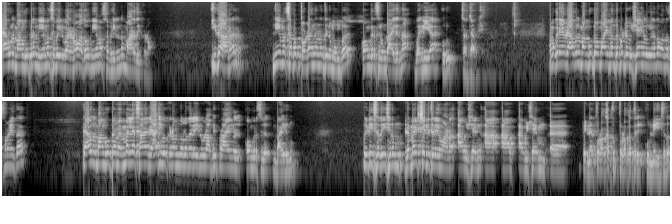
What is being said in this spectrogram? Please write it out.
രാഹുൽ മാങ്കൂട്ടം നിയമസഭയിൽ വരണോ അതോ നിയമസഭയിൽ നിന്ന് മാറി നിൽക്കണോ? ഇതാണ് നിയമസഭ തുടങ്ങുന്നതിന് മുമ്പ് കോൺഗ്രസിൽ ഉണ്ടായിരുന്ന വലിയ ഒരു ചർച്ചാ വിഷയം. നമുക്കറിയാം രാഹുൽ മാങ്കൂട്ടവുമായി ബന്ധപ്പെട്ട വിഷയങ്ങൾ ഉയർന്നു വന്ന സമയത്ത് Rahul Mankoottam M L A സ്ഥാനം രാജിവെക്കണം എന്നുള്ള നിലയിലുള്ള അഭിപ്രായങ്ങൾ കോൺഗ്രസിൽ ഉണ്ടായിരുന്നു. പി ഡി സതീശനും രമേശ് ചെന്നിത്തലയുമാണ് ആ വിഷയം ആ ആ- ആ വിഷയം പിന്നെ തുടക്കത്തിൽ തുടക്കത്തിൽ ഉന്നയിച്ചത്.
